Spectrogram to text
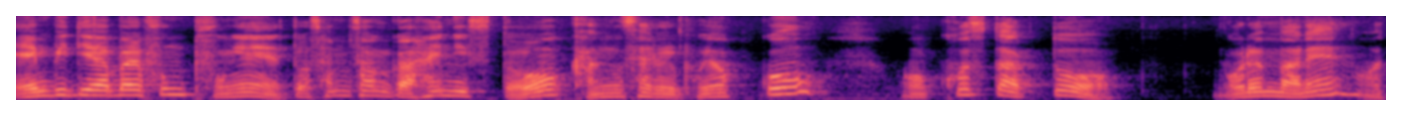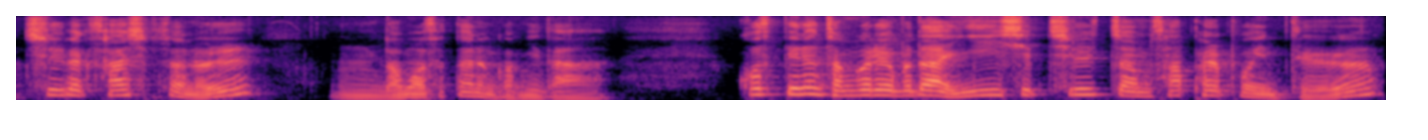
엔비디아발 훈풍에 또 삼성과 하이닉스도 강세를 보였고 어, 코스닥도 오랜만에 740선을 음, 넘어섰다는 겁니다. 코스피는 전거래보다 27.48포인트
